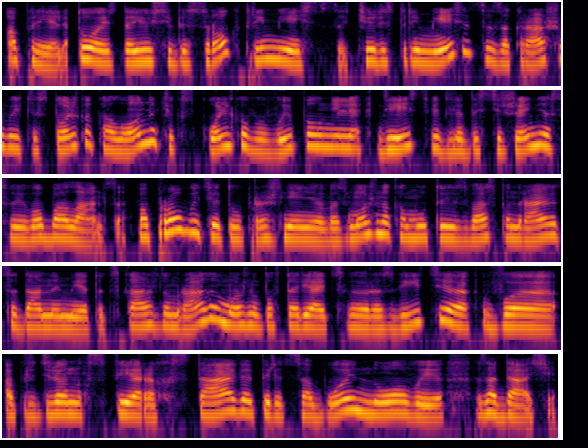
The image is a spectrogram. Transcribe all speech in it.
апреля. То есть даю себе срок 3 месяца. Через 3 месяца месяца закрашиваете столько колоночек, сколько вы выполнили действий для достижения своего баланса. Попробуйте это упражнение, возможно, кому-то из вас понравится данный метод. С каждым разом можно повторять свое развитие в определенных сферах, ставя перед собой новые задачи.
